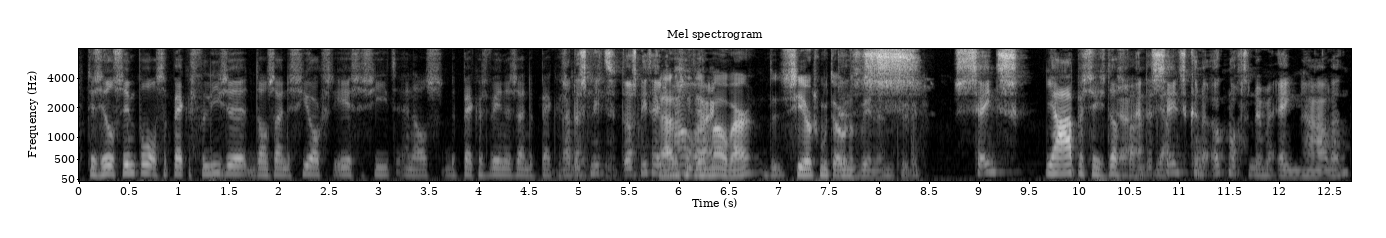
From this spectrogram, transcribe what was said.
het is heel simpel. Als de Packers verliezen, dan zijn de Seahawks de eerste seed. En als de Packers winnen, zijn de Packers ja, dat is niet, dat is niet helemaal Ja, dat is niet waar. helemaal waar. De Seahawks moeten ook De nog winnen natuurlijk. Saints Ja, precies. Dat is Ja, waar. en de Ja, Saints kunnen ook nog de nummer 1 halen.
